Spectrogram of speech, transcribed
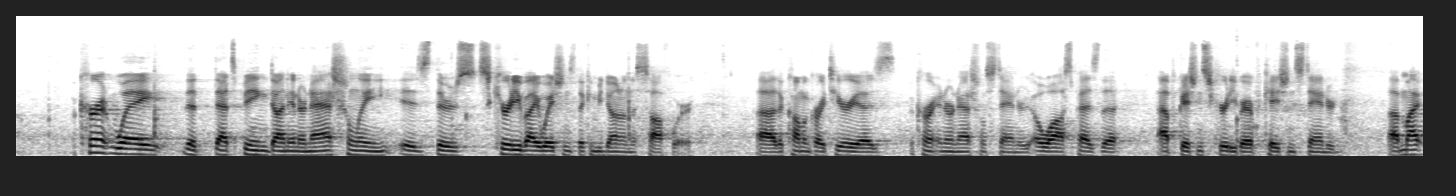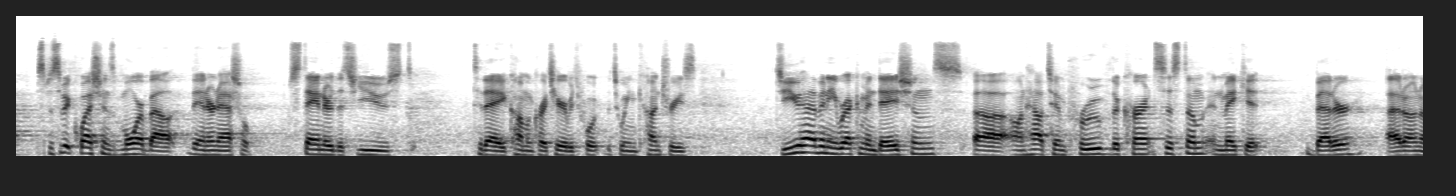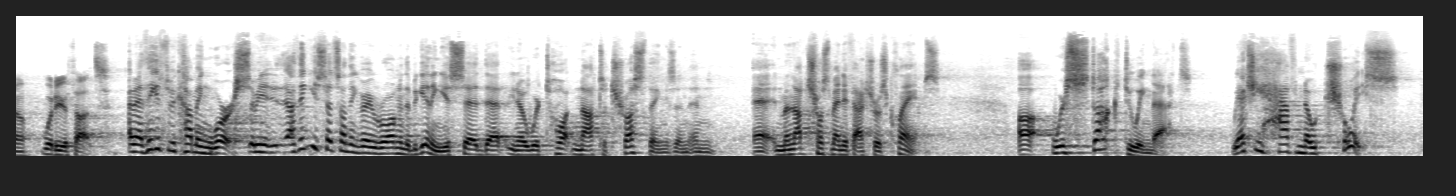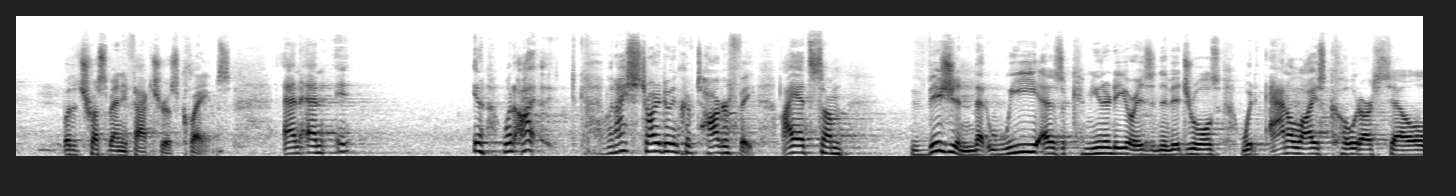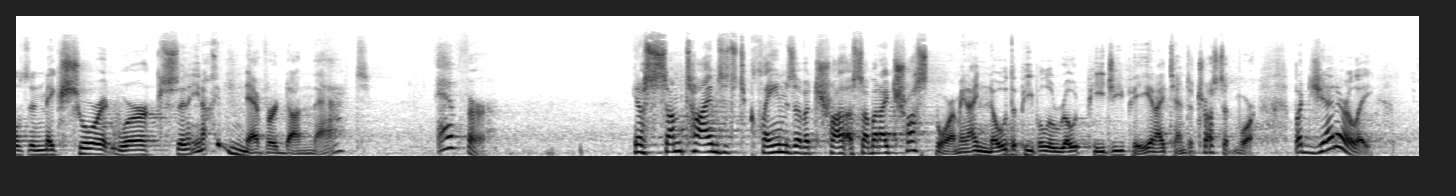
a current way that that's being done internationally is there's security evaluations that can be done on the software. Uh, the common criteria is the current international standard. OWASP has the application security verification standard. Uh, my specific question is more about the international standard that's used today, common criteria between countries. Do you have any recommendations uh, on how to improve the current system and make it better? I don't know. What are your thoughts? I mean, I think it's becoming worse. I mean, I think you said something very wrong in the beginning. You said that you know we're taught not to trust things and, and, and not trust manufacturers' claims. Uh, we're stuck doing that. We actually have no choice but to trust manufacturers' claims. And and it, you know when I when I started doing cryptography, I had some vision that we as a community or as individuals would analyze code ourselves and make sure it works. And, you know, I've never done that. Ever. You know, sometimes it's claims of a tr- someone I trust more. I mean, I know the people who wrote PGP and I tend to trust it more. But generally,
